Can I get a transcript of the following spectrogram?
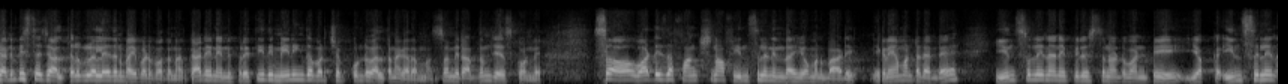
కనిపిస్తే చాలు తెలుగులో లేదని భయపడిపోతున్నారు. కానీ నేను ప్రతిదీ మీనింగ్తో పాటు చెప్పుకుంటూ వెళ్తున్నా కదమ్మా. సో మీరు అర్థం చేసుకోండి. So what is the function of insulin in the human body ఇక్కడ ఏమంటాడంటే ఇన్సులిన్ అని పిలుస్తున్నటువంటి యొక్క ఇన్సులిన్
